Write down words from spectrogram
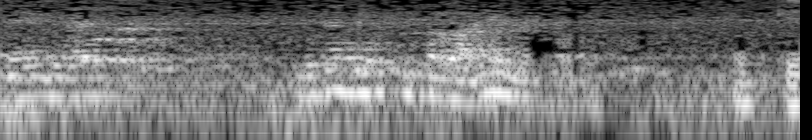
Ini kan ini kan di bawahnya. Oke.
